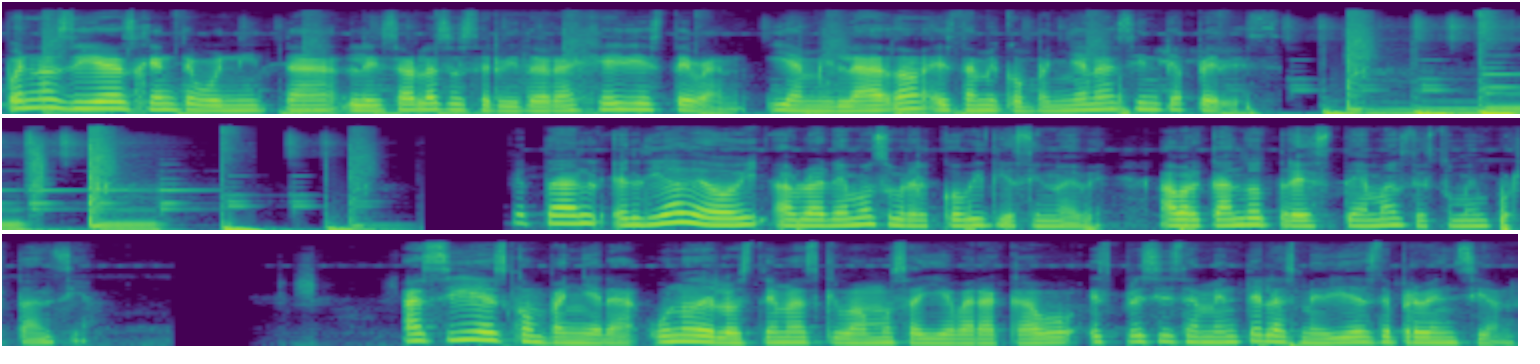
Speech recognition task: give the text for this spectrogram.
Buenos días, gente bonita. Les habla su servidora Heidi Esteban y a mi lado está mi compañera Cintia Pérez. ¿Qué tal? El día de hoy hablaremos sobre el COVID-19, abarcando tres temas de suma importancia. Así es, compañera. Uno de los temas que vamos a llevar a cabo es precisamente las medidas de prevención.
